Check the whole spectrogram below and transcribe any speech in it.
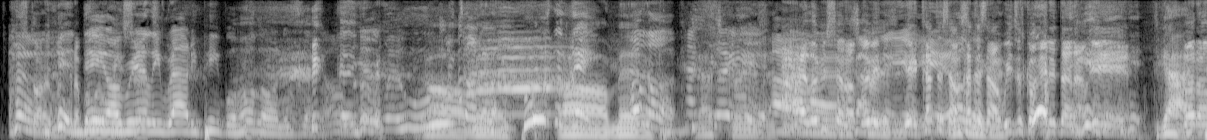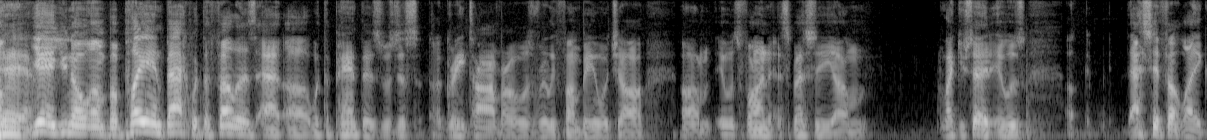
started looking up a they little are research, really rowdy people. Hold on a second. Hold on. Wait, who, who Oh, we talking man. about? Who's the they? Oh, man. Hold on. That's So, yeah, crazy. All right, let me shut up. Let me, crazy. yeah, cut this out. Cut this out. We just gonna edit that out. Yeah, yeah. yeah. God but um, damn. yeah, you know, um, but playing back with the fellas at uh with the Panthers was just a great time, bro. It was really fun being with y'all. Um, it was fun, especially um, like you said, it was. That shit felt like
